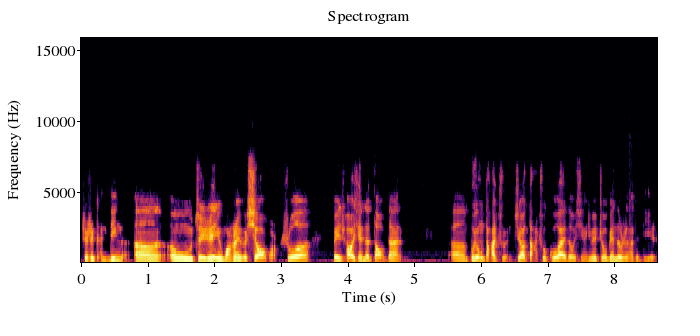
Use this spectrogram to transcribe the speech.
这是肯定的。嗯嗯，最近网上有个笑话，说北朝鲜的导弹，嗯，不用打准，只要打出国外都行，因为周边都是他的敌人。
